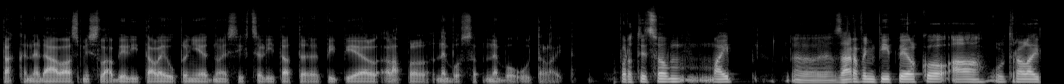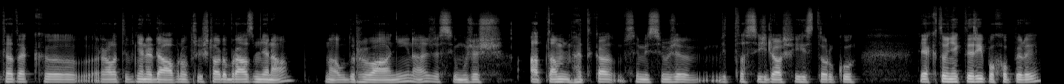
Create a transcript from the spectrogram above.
tak nedává smysl, aby lítal. Je úplně jedno, jestli chce lítat eh, PPL, Lapl nebo, nebo Ultralight. Pro ty, co mají eh, zároveň PPL a Ultralighta, tak relativně nedávno přišla dobrá změna na udržování, ne? že si můžeš, a tam hnedka si myslím, že vytasíš další historku, jak to někteří pochopili,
